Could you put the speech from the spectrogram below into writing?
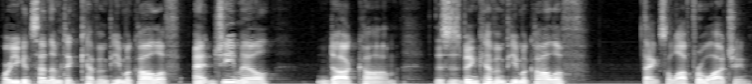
or you can send them to Kevin P. McAuliffe at gmail.com. This has been Kevin P. McAuliffe. Thanks a lot for watching.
